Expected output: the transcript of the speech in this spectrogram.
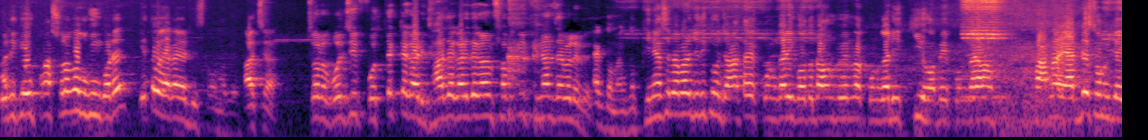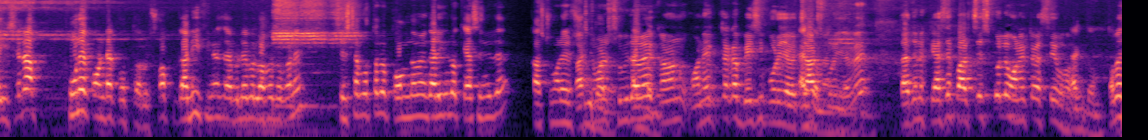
যদি কেউ পাঁচশো টাকা বুকিং করে এতেও এক হাজার ডিসকাউন্ট হবে। আচ্ছা চলো বলছি প্রত্যেকটা গাড়ি যা যা গাড়ি দেখালাম সব কি ফিনান্স অ্যাভেলেবেল একদম। একদম ফিনান্সের ব্যাপারে যদি কেউ জানা থাকে কোন গাড়ি কত ডাউন পেমেন্ট বা কোন গাড়ি কি হবে কোন গাড়ি আপনার অ্যাড্রেস অনুযায়ী সেটা ফোনে কন্ট্যাক্ট করতে হবে। সব গাড়ি ফিনান্স অ্যাভেলেবেল হবে দোকানে। চেষ্টা করতে হবে কম দামের গাড়িগুলো ক্যাশে নিলে কাস্টমারের কাস্টমারের সুবিধা হবে। কারণ অনেক টাকা বেশি পড়ে যাবে চার্জ পড়ে যাবে। তার জন্য ক্যাশে পারচেস করলে অনেক টাকা সেভ হবে। একদম। তবে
